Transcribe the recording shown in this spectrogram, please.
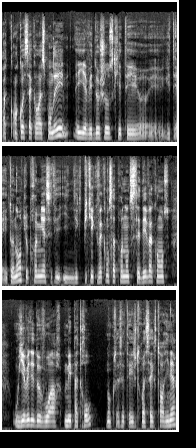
en quoi ça correspondait, et il y avait deux choses qui étaient, euh, qui étaient étonnantes. Le premier, c'était, il expliquait que vacances apprenantes, c'était des vacances où il y avait des devoirs, mais pas trop. Donc ça, c'était, je trouvais ça extraordinaire.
